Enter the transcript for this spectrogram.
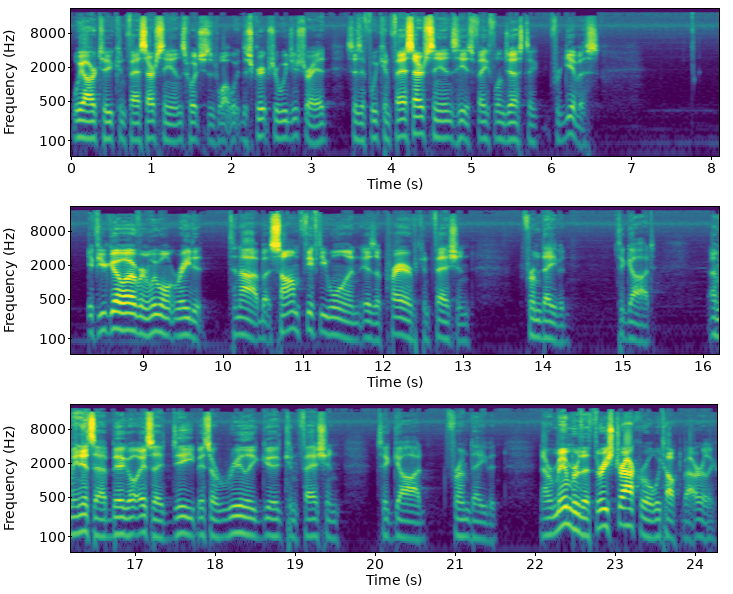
we are to confess our sins, which is what we, the scripture we just read says if we confess our sins, he is faithful and just to forgive us. If you go over, and we won't read it tonight, but Psalm 51 is a prayer of confession from David to God. I mean, it's a big, it's a deep, it's a really good confession to God from David. Now remember the three strike rule we talked about earlier.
